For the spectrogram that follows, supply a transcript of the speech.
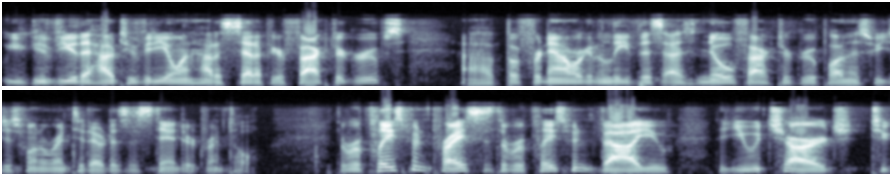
you can view the how-to video on how to set up your factor groups. Uh, but for now, we're going to leave this as no factor group on this. We just want to rent it out as a standard rental. The replacement price is the replacement value that you would charge to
